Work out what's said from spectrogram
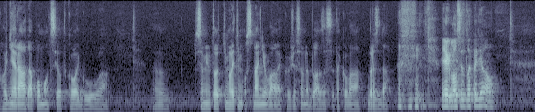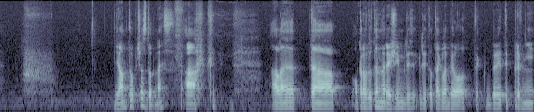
hodně rád a pomoci od kolegů a e, jsem jim to tím letím osnaňoval, jako, že jsem nebyla zase taková brzda. Jak dlouho jsi to takhle dělal? Dělám to občas dodnes, a, ale ta, opravdu ten režim, kdy, kdy to takhle bylo, tak byly ty první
